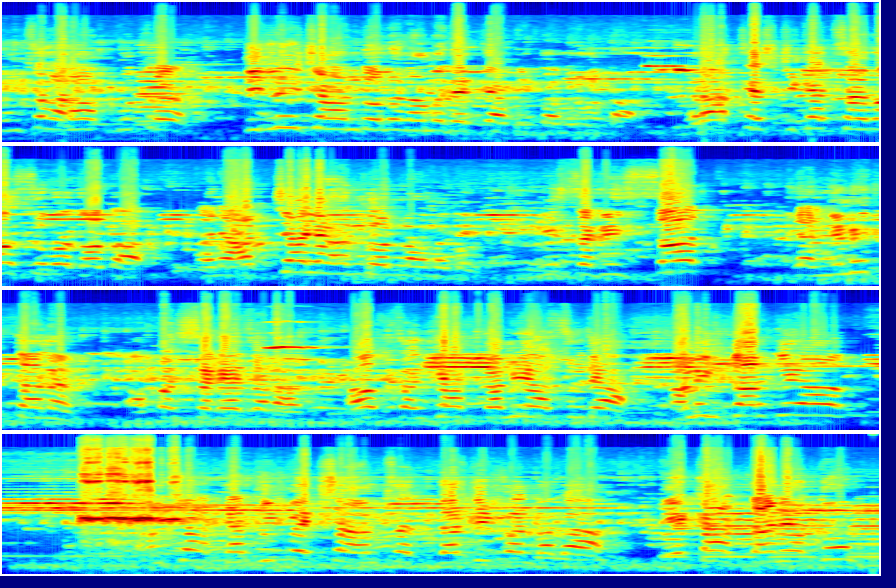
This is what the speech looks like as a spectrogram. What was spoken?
तुमचा हा पुत्र दिल्लीच्या आंदोलनामध्ये त्या ठिकाणी होता. राकेश टिकैत साहेबांसोबत होता. आणि आजच्या या आंदोलनामध्ये ही सगळी साथ या निमित्तानं आपण सगळेजण आहोत. संख्या कमी असू द्या. आम्ही गर्दी आहोत. आमच्या गर्दीपेक्षा आमचं गर्दी पण बघा. एका दाण्यातून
